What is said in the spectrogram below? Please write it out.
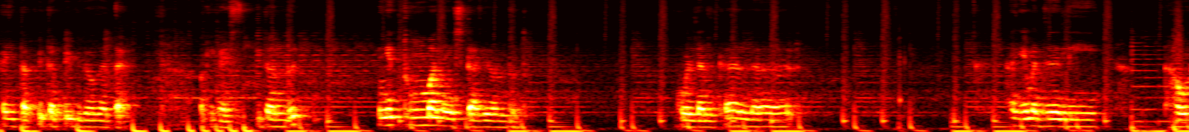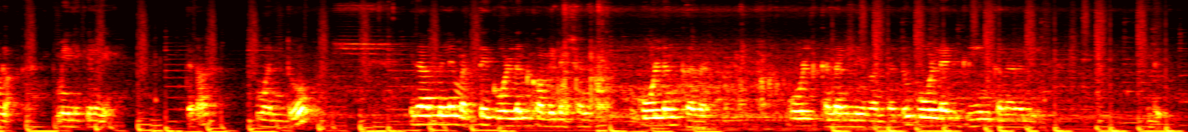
ಕೈ ತಪ್ಪಿ ತಪ್ಪಿ ಬಿದ್ದೋಗತ್ತೆ ಓಕೆ ಗೈಸ್ ಇದೊಂದು ನನಗೆ ತುಂಬಾ ಇಷ್ಟ ಆಗಿರೋಂಥದ್ದು. ಗೋಲ್ಡನ್ ಕಲರ್ ಹಾಗೆ ಮಧ್ಯದಲ್ಲಿ ಹವಳ ಮೇಲೆ ಕೆಳಗೆ. ಥರ ಒಂದು. ಇದಾದಮೇಲೆ ಮತ್ತೆ golden combination golden colour gold ಕಲರಲ್ಲಿ ಇರುವಂಥದ್ದು. ಗೋಲ್ಡ್ ಆ್ಯಂಡ್ ಗ್ರೀನ್ ಕಲರಲ್ಲಿ ಇದು.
